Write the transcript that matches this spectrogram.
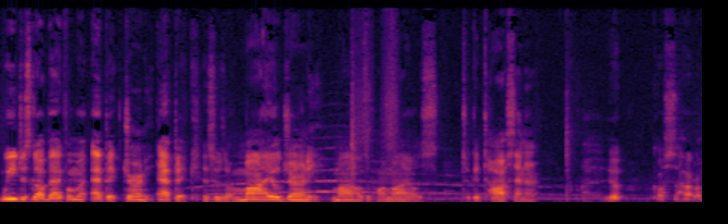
we just got back from an epic journey. Epic. This was a mile journey, miles upon miles, to Guitar Center. Yep. Across Sahara.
